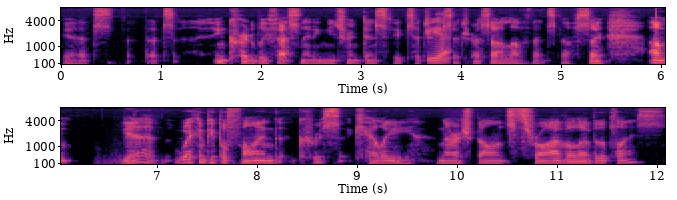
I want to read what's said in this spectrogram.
yeah, that's that's incredibly fascinating nutrient density, etc., Yeah. etc. So I love that stuff. So, um, yeah, where can people find Chris Kelly? Nourish, balance, thrive all over the place.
